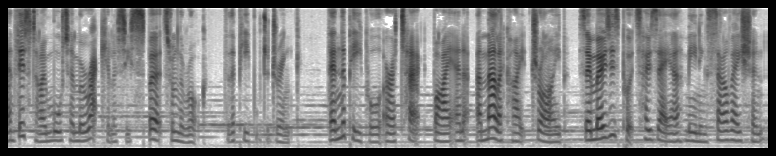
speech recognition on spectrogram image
And this time water miraculously spurts from the rock for the people to drink. Then the people are attacked by an Amalekite tribe. So Moses puts Hosea, meaning salvation,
